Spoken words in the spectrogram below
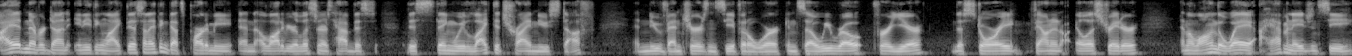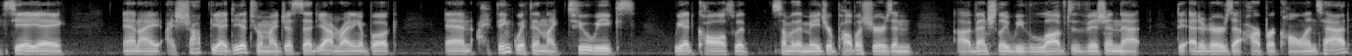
I had never done anything like this, and I think that's part of me. And a lot of your listeners have this this thing. We like to try new stuff and new ventures and see if it'll work. And so we wrote for a year the story, found an illustrator, and along the way, I have an agency, CAA, and I, I shopped the idea to him. I just said, "Yeah, I'm writing a book," and I think within like two weeks, we had calls with some of the major publishers, and uh, eventually, we loved the vision that the editors at HarperCollins had,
